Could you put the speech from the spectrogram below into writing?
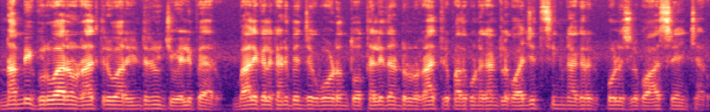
నమ్మి గురువారం రాత్రి వారు ఇంటి నుంచి వెళ్ళిపోయారు. బాలికలు కనిపించకపోవడంతో తల్లిదండ్రులు రాత్రి పదకొండు గంటలకు అజిత్ సింగ్ నగర్ పోలీసులకు ఆశ్రయించారు.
